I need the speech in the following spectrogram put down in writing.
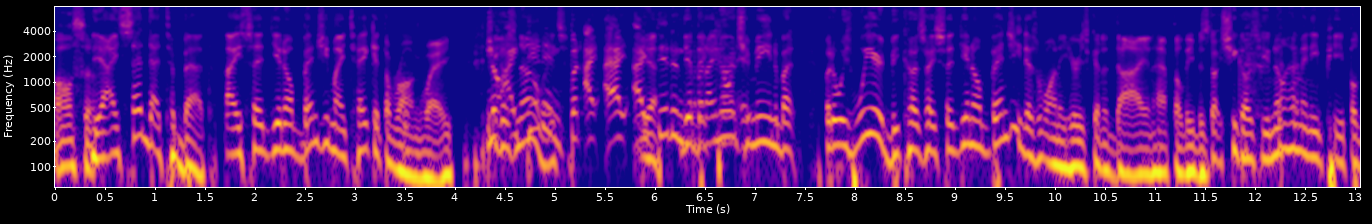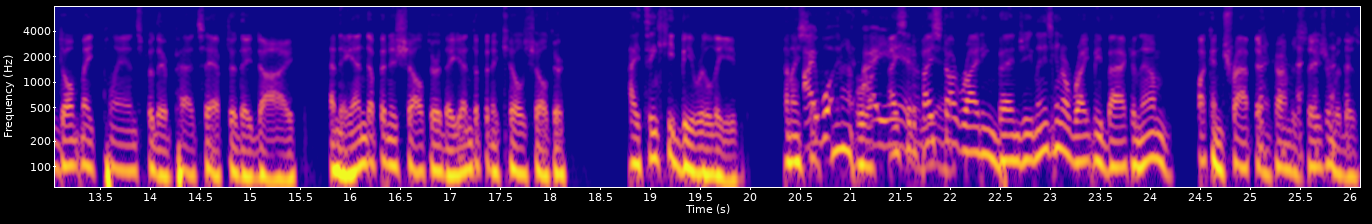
Also, Yeah, I said that to Beth. I said, you know, Benjy might take it the wrong way. She no, goes, I no, didn't. But I, I, I Yeah. didn't. Yeah, but, it I know what you mean. But but it was weird because I said, you know, Benjy doesn't want to hear he's going to die and have to leave his dog. She goes, you know how many people don't make plans for their pets after they die and they end up in a shelter, they end up in a kill shelter. I think he'd be relieved. And I said, I wa- I'm not ri- I I said, if am, I start writing Benjy, then he's going to write me back, and then I'm fucking trapped in a conversation with this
